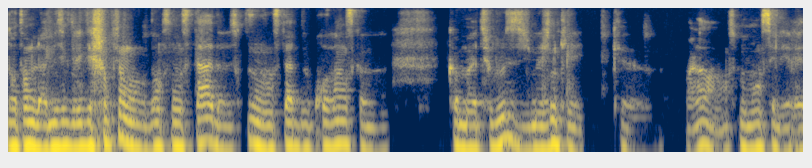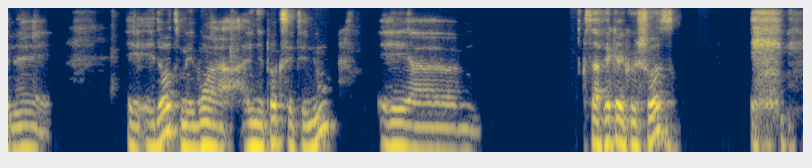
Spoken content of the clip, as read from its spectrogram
D'entendre la musique de Ligue des Champions dans, son stade, surtout dans un stade de province comme, comme à Toulouse, j'imagine que, voilà, en ce moment, c'est les Rennais et, d'autres, mais bon, à, une époque, c'était nous. Et euh, ça fait quelque chose.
